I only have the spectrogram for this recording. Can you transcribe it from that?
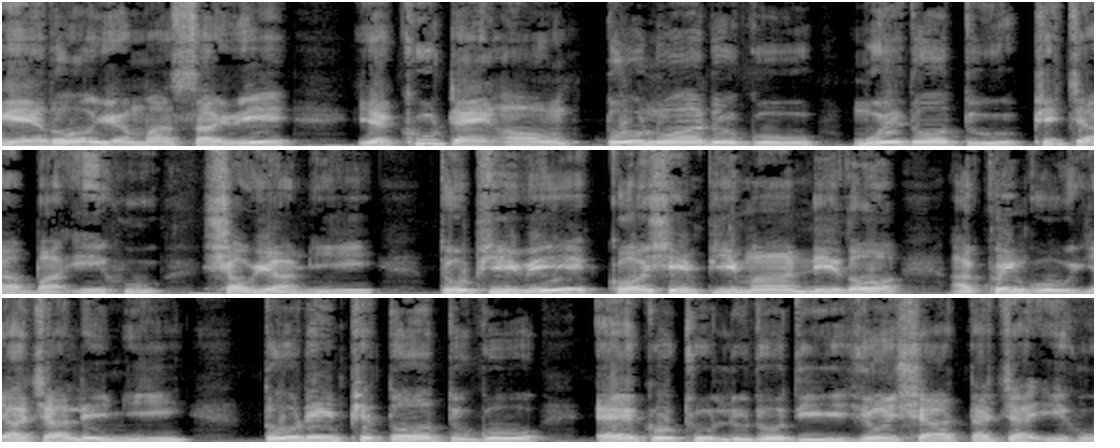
ငယ်သောအရွယ်မှစ၍ယခုတိုင်အောင်သိုးနွားတို့ကို မွေးသောသူ ဖြစ်ကြပါ၏ဟုလျှောက်ရမည်။သို့ဖြစ်၍ဂေါရှင်ပြည်မှာနေသော အခွင့်ကိုရကြလိမ့်မည်။ သိုးထိန်းဖြစ်သောသူကိုအဲဂုတ္တုလူတို့သည်ရွံရှာတတ်ကြ၏ဟု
